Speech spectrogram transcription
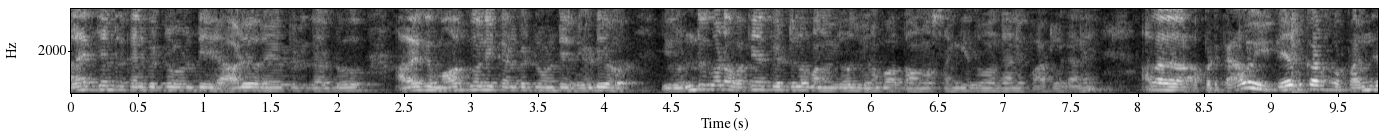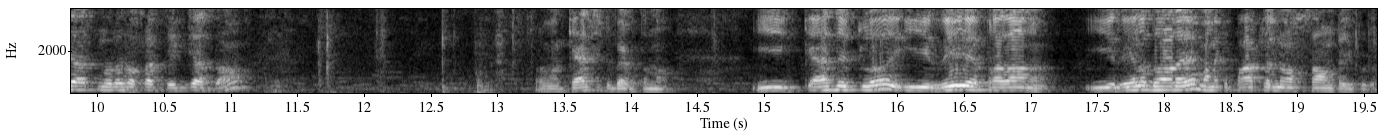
అలెగ్జాండర్ కనిపెట్టినటువంటి ఆడియో టేప్ రికార్డు అలాగే మార్కోని కనిపెట్టినటువంటి రేడియో ఈ రెండు కూడా ఒకే పెట్టెలో మనం ఈ రోజు వినబోతాము సంగీతం కానీ పాటలు కానీ అలా అప్పటి కాలం ఈ టేప్ రికార్డ్ అసలు పని చేస్తున్నారో ఒకసారి చెక్ చేద్దాం. క్యాసెట్ పెడుతున్నాం. ఈ క్యాసెట్లో ఈ రీలే ప్రధానం. ఈ రీల ద్వారా మనకి పాటలన్నీ వస్తూ ఉంటాయి ఇప్పుడు.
